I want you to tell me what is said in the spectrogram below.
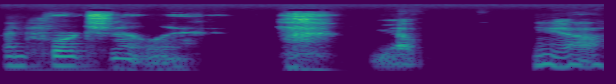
Unfortunately. yep. Yeah.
